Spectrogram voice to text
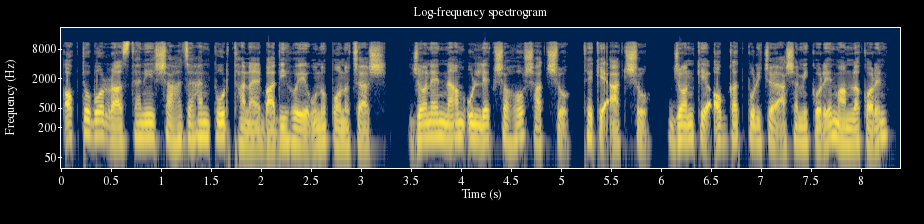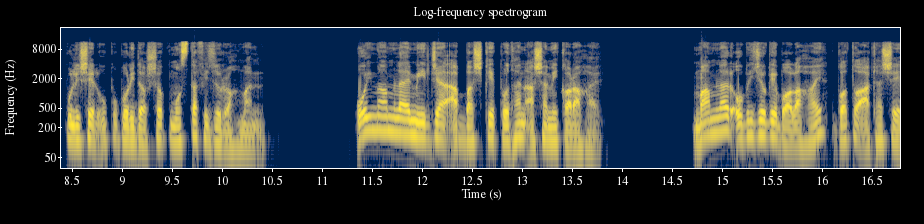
অক্টোবর রাজধানীর শাহজাহানপুর থানায় বাদী হয়ে ঊনপঞ্চাশ জনের নাম উল্লেখ সহ সাতশো থেকে আটশো জনকে অজ্ঞাত পরিচয় আসামি করে মামলা করেন পুলিশের উপপরিদর্শক মোস্তাফিজুর রহমান। ওই মামলায় মির্জা আব্বাসকে প্রধান আসামি করা হয়। মামলার অভিযোগে বলা হয়, গত আঠাশে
